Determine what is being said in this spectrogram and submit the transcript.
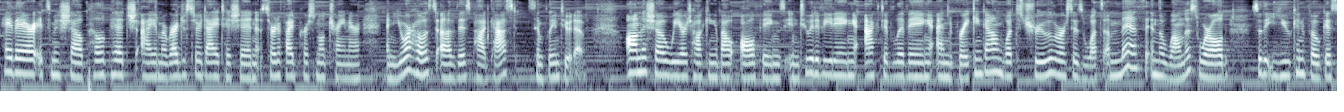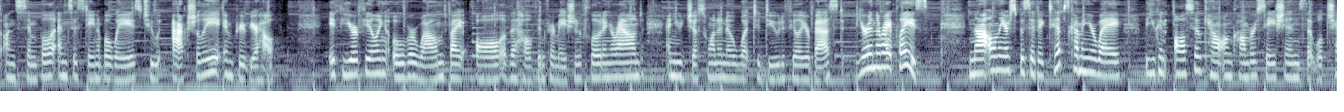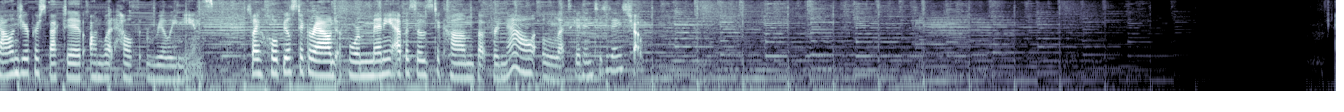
Hey there, it's Michelle Pillepich. I am a registered dietitian, certified personal trainer, and your host of this podcast, Simply Intuitive. On the show, we are talking about all things intuitive eating, active living, and breaking down what's true versus what's a myth in the wellness world so that you can focus on simple and sustainable ways to actually improve your health. If you're feeling overwhelmed by all of the health information floating around and you just want to know what to do to feel your best, you're in the right place. Not only are specific tips coming your way, but you can also count on conversations that will challenge your perspective on what health really means. So I hope you'll stick around for many episodes to come, but for now, let's get into today's show.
